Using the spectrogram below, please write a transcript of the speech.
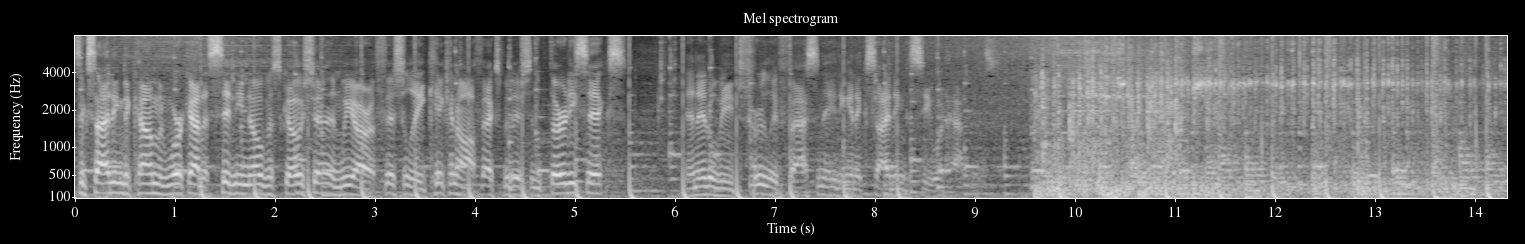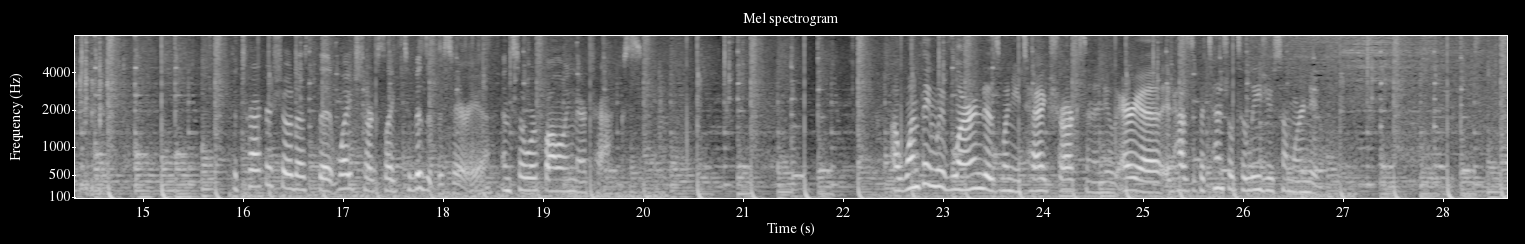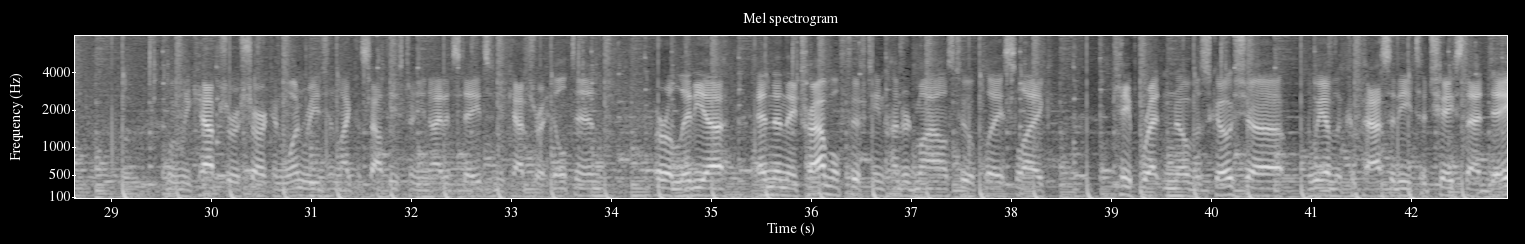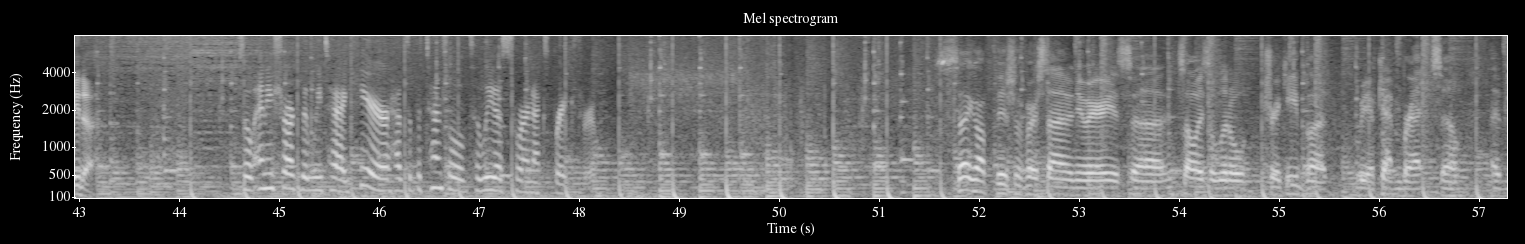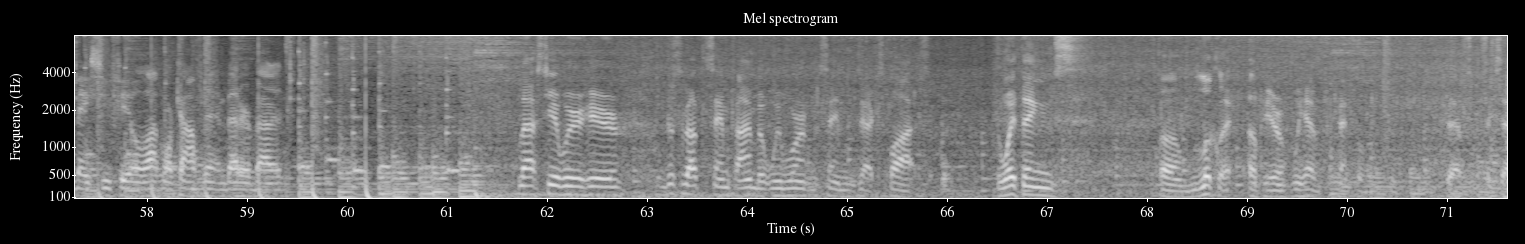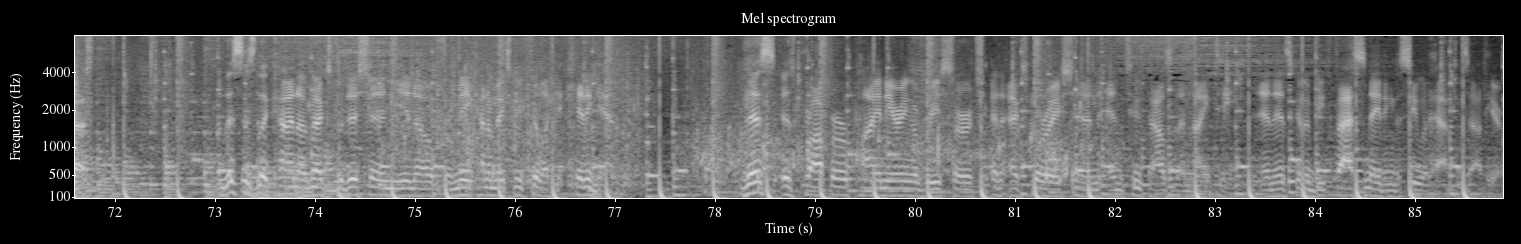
It's exciting to come and work out of Sydney, Nova Scotia, and we are officially kicking off Expedition 36, and it'll be truly fascinating and exciting to see what happens. The tracker showed us that white sharks like to visit this area, and so we're following their tracks. Uh, one thing we've learned is when you tag sharks in a new area, it has the potential to lead you somewhere new When we capture a shark in one region, like the southeastern United States, and you capture a Hilton or a Lydia, and then they travel 1,500 miles to a place like Cape Breton, Nova Scotia, we have the capacity to chase that data. So any shark that we tag here has the potential to lead us to our next breakthrough. Setting off fish for the first time in a new area, it's, uh, it's always a little tricky, but we have Captain Brett, so it makes you feel a lot more confident and better about it. Last year we were here just about the same time, but we weren't in the same exact spots. The way things um, look like up here, we have potential to, to have some success. This is the kind of expedition, you know, for me, kind of makes me feel like a kid again. This is proper pioneering of research and exploration in 2019, and it's going to be fascinating to see what happens out here.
